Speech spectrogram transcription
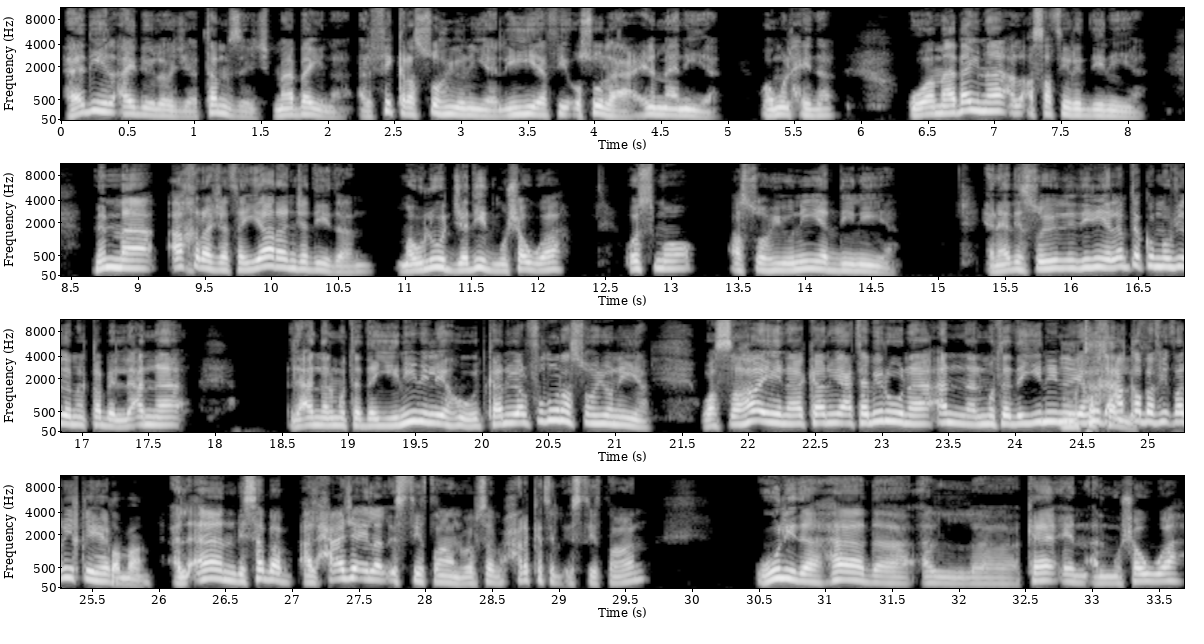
هذه الأيديولوجيا تمزج ما بين الفكرة الصهيونية اللي هي في أصولها علمانية وملحدة وما بين الأساطير الدينية. مما أخرج تيارا جديدا مولود جديد مشوه اسمه الصهيونية الدينية. يعني هذه الصهيونية الدينية لم تكن موجودة من قبل لأن لأن المتدينين اليهود كانوا يرفضون الصهيونية والصهاينة كانوا يعتبرون أن المتدينين اليهود عقبة في طريقهم. طبعا. الآن بسبب الحاجة إلى الاستيطان وبسبب حركة الاستيطان ولد هذا الكائن المشوه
